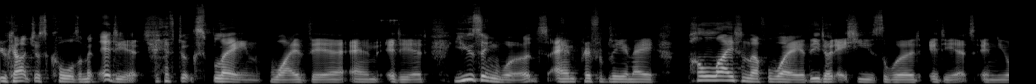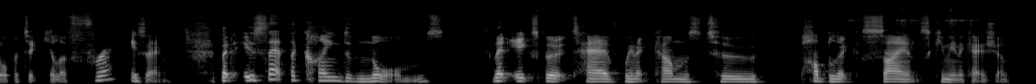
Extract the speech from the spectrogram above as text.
you can't just call them an idiot. You have to explain why they're an idiot using words and preferably in a polite enough way that you don't actually use the word idiot in your particular phrasing. But is that the kind of norms that experts have when it comes to public science communication.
